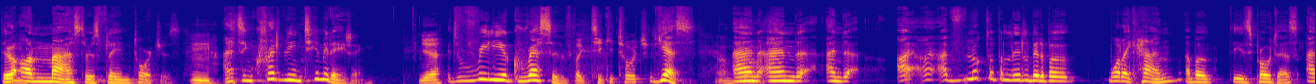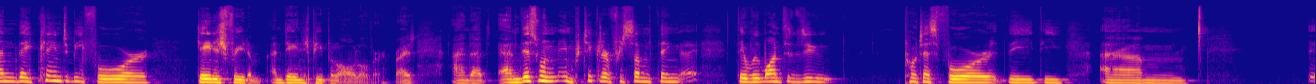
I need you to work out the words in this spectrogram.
they're en masse. There's flame torches, and it's incredibly intimidating. Yeah. It's really aggressive. Like tiki torches? Yes, and and and I, I I've looked up a little bit about what I can about these protests, and they claim to be for Danish freedom and Danish people all over, right? And that and this one in particular for something uh, they would want to do protest for the the um uh,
